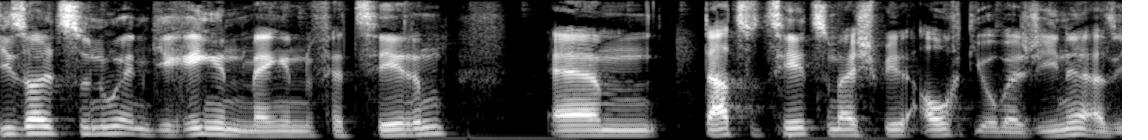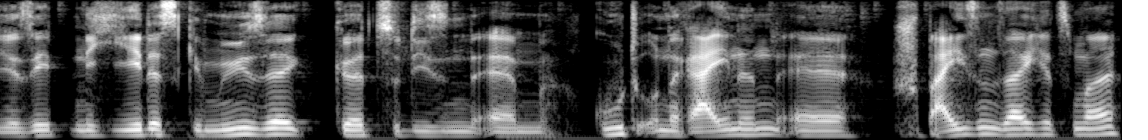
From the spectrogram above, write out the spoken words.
Die sollst du nur in geringen Mengen verzehren. Ähm, dazu zählt zum Beispiel auch die Aubergine. Also ihr seht, nicht jedes Gemüse gehört zu diesen ähm, gut und reinen äh, Speisen, sage ich jetzt mal.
